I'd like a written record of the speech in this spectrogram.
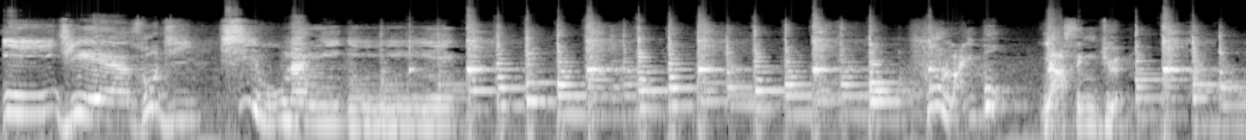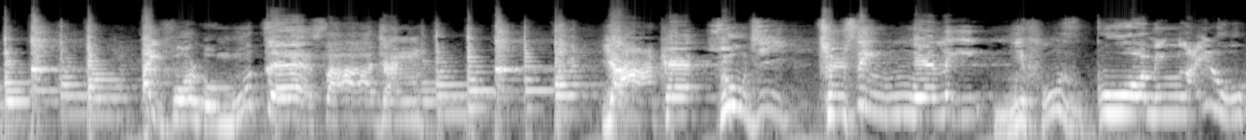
一切如记，岂无能言？夫来不也生绝，大佛落木在杀将，压开如记。出生眼泪，你父是国民来路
